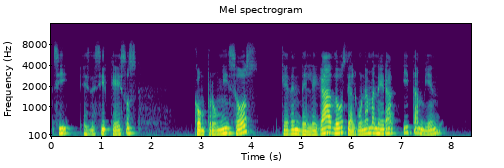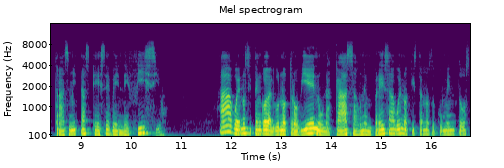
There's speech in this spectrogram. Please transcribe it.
Sí, es decir, que esos compromisos queden delegados de alguna manera y también transmitas ese beneficio. Ah, bueno, si tengo de algún otro bien, una casa, una empresa, bueno, aquí están los documentos,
